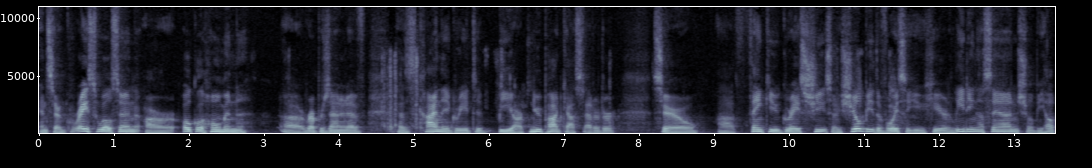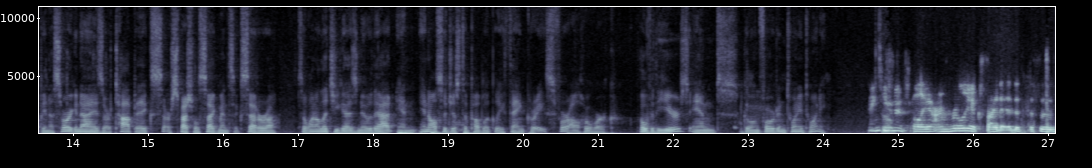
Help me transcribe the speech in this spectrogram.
And so Grace Wilson, our Oklahoman uh, representative has kindly agreed to be our new podcast editor. So Uh, thank you, Grace. She so she'll be the voice that you hear leading us in. She'll be helping us organize our topics, our special segments, etc. So I want to let you guys know that, and and also just to publicly thank Grace for all her work over the years and going forward in 2020. Thank so, you, Naftali. I'm really excited. This is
